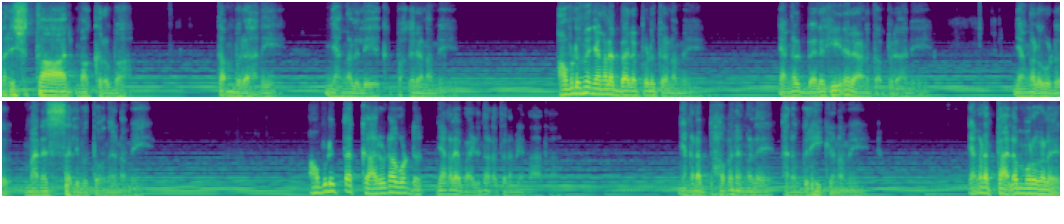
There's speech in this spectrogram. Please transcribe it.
പരിശുദ്ധാത്മകൃപ തമ്പുരാനെ ഞങ്ങളിലേക്ക് പകരണമേ. അവിടുന്ന് ഞങ്ങളെ ബലപ്പെടുത്തണമേ. ഞങ്ങൾ ബലഹീനരാണ് തമ്പുരാനെ. ഞങ്ങളോട് മനസ്സലിവ് തോന്നണമേ. അവിടുത്തെ കരുണ കൊണ്ട് ഞങ്ങളെ വഴി നടത്തണമേ നാഥ. ഞങ്ങളുടെ ഭവനങ്ങളെ അനുഗ്രഹിക്കണമേ. ഞങ്ങളുടെ തലമുറകളെ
